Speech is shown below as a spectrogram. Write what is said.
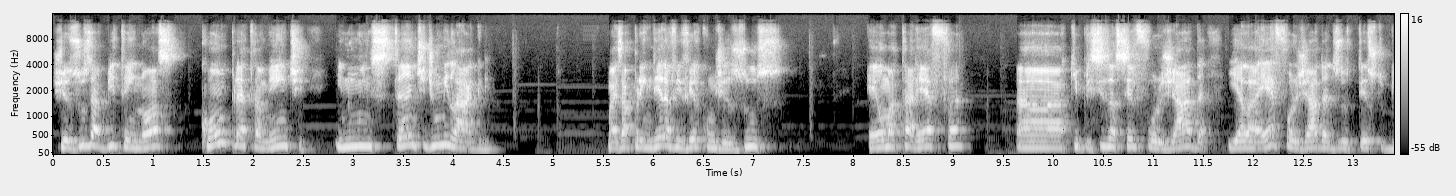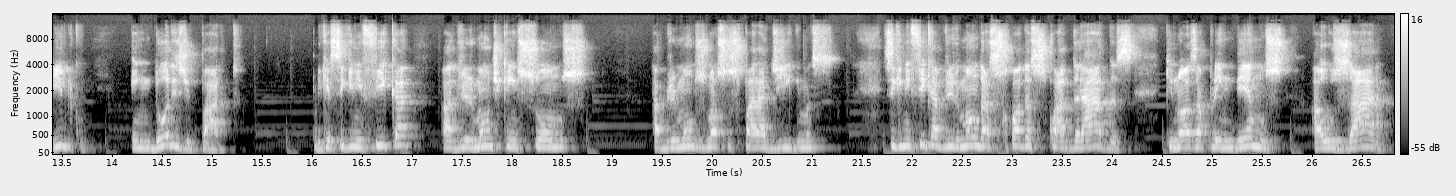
Jesus habita em nós completamente e num instante de um milagre. Mas aprender a viver com Jesus é uma tarefa ah, que precisa ser forjada, e ela é forjada, diz o texto bíblico, em dores de parto. Porque significa abrir mão de quem somos, abrir mão dos nossos paradigmas, significa abrir mão das rodas quadradas que nós aprendemos a usar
